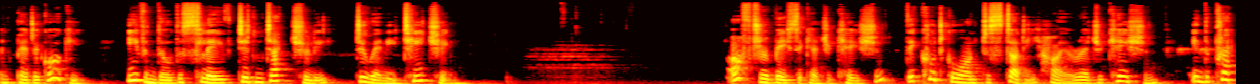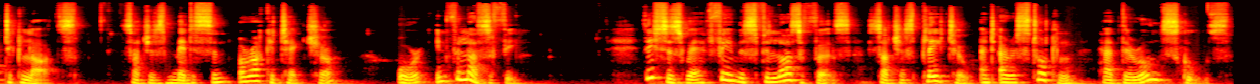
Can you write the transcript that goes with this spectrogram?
and pedagogy, even though the slave didn't actually do any teaching. After a basic education, they could go on to study higher education in the practical arts, such as medicine or architecture, or in philosophy. This is where famous philosophers such as Plato and Aristotle had their own schools.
